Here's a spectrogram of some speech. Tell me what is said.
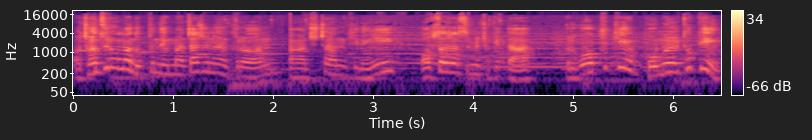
어, 전투력만 높은 덱만 짜주는 그런 이상한 추천 기능이 없어졌으면 좋겠다. 그리고 쿠키 보물 토핑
